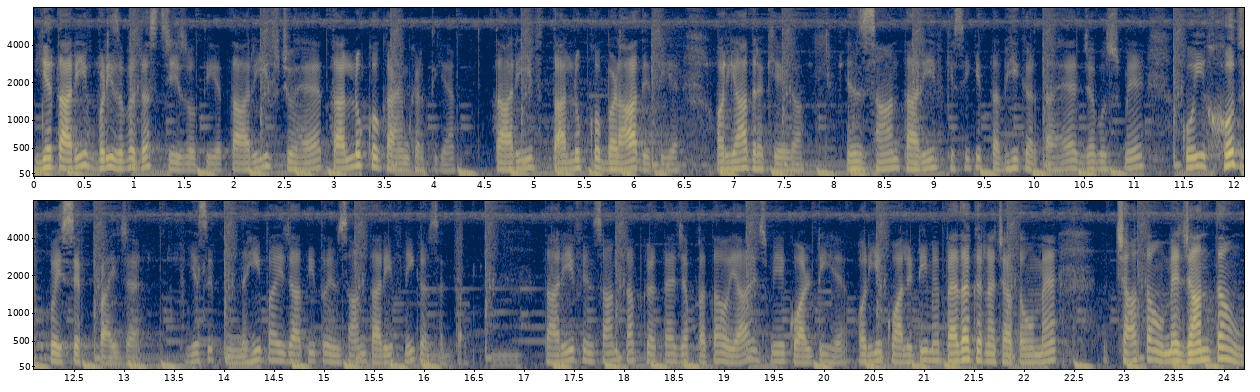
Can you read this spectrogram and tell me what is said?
یہ تعریف بڑی زبردست چیز ہوتی ہے۔ تعریف جو ہے، تعلق کو قائم کرتی ہے۔ تعریف تعلق کو بڑھا دیتی ہے۔ اور یاد رکھیے گا، انسان تعریف کسی کی تبھی کرتا ہے جب اس میں کوئی خود کوئی صفت پائی جائے۔ یہ صرف نہیں پائی جاتی تو انسان تعریف نہیں کر سکتا۔ تعریف انسان تب کرتا ہے جب پتہ ہو یار اس میں یہ کوالٹی ہے اور یہ کوالٹی میں پیدا کرنا چاہتا ہوں، میں چاہتا ہوں، میں جانتا ہوں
